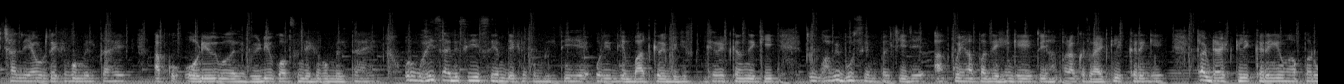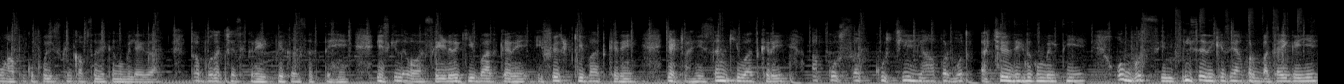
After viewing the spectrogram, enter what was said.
अच्छा लेआउट देखने को मिलता है, आपको ऑडियो के बगल वीडियो का ऑप्शन देखने को मिलता है, और वही सारी चीज़ें सेम देखने को मिलती है। और यदि हम बात करें बिग क्रिएट करने की तो वहाँ भी बहुत सिंपल चीज़ है। आपको यहाँ पर देखेंगे तो यहाँ पर आपका राइट क्लिक करेंगे। तो आप डायरेक्ट क्लिक करेंगे वहाँ पर, वहाँ आपको फुल स्क्रीन का ऑप्शन देखने को मिलेगा। तो आप बहुत अच्छे से क्रिएट भी कर सकते हैं। इसके अलावा शेडर की बात करें इफ़ेक्ट की बात करें, या ट्रांजिशन की बात करें, आपको सब कुछ चीज़ यहाँ पर बहुत अच्छे से देखने को मिलती है। और बहुत सिंपल तरीके से यहाँ पर बताई गई है,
